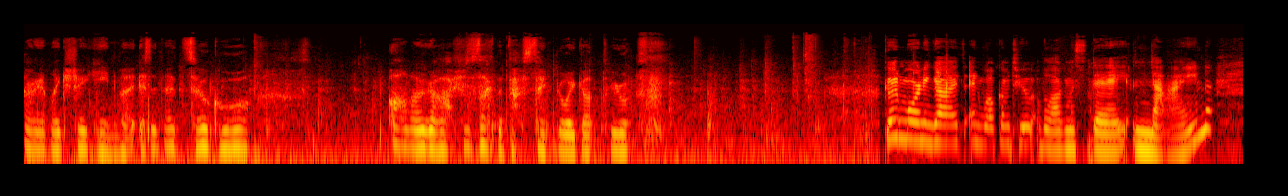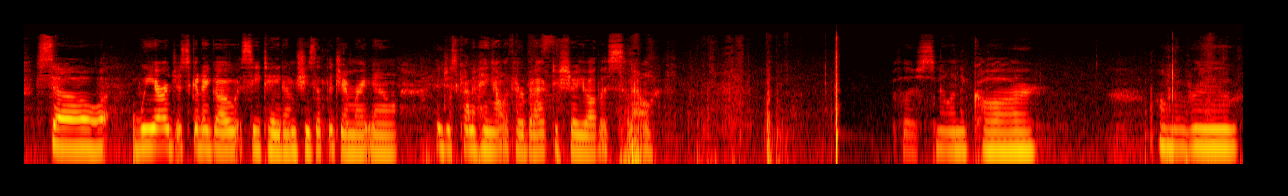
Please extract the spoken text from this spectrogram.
Sorry, I'm like shaking, but isn't that so cool? Oh my gosh, it's like the best thing to wake up to. Good morning guys and welcome to Vlogmas Day 9. So we are just gonna go see Tatum. She's at the gym right now and just kind of hang out with her but I have to show you all this snow. So there's snow in the car, on the roof.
